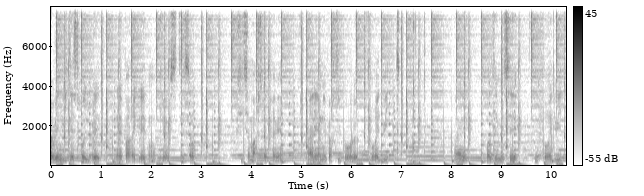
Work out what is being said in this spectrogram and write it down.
J'avais une vitesse trop élevée, je n'avais pas réglé, donc euh, c'était ça. Si ça marche très très bien. Allez, on est parti pour le forêt de 8. Allez. troisième essai de forêt de 8.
